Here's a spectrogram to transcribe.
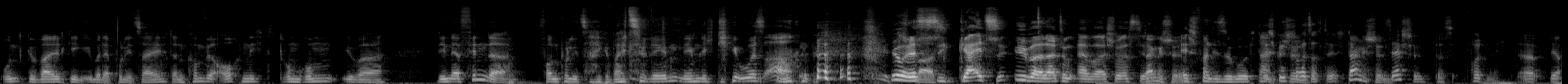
und Gewalt gegenüber der Polizei, dann kommen wir auch nicht drum rum, über den Erfinder von Polizeigewalt zu reden, nämlich die USA. Jo, das Spaß. ist die geilste Überleitung ever, ich schwör's dir. Dankeschön. Ich fand die so gut. Ich bin Dankeschön. stolz auf dich. Dankeschön. Sehr schön. Das freut mich. Äh, ja.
